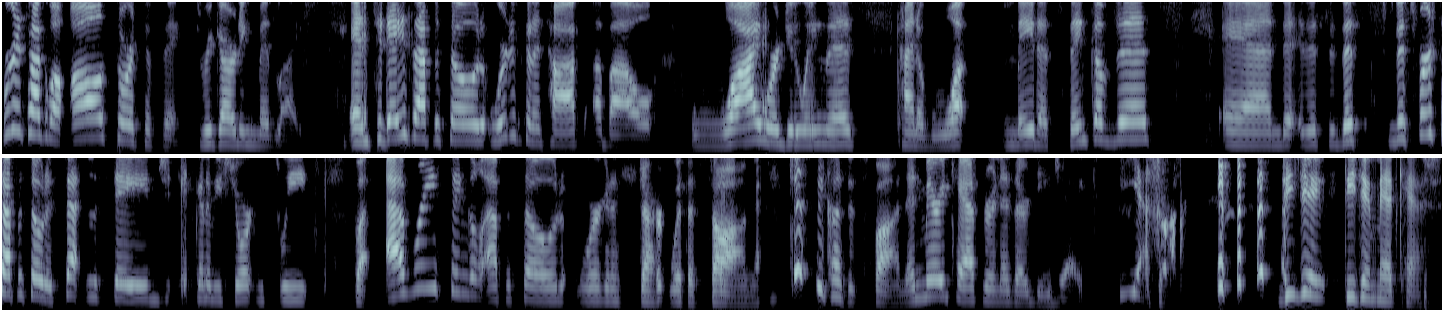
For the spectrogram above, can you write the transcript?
we're going to talk about all sorts of things regarding midlife. And today's episode we're just going to talk about why we're doing this kind of what made us think of this. And this this this first episode is setting the stage. It's going to be short and sweet but every single episode we're going to start with a song just because it's fun. And mary catherine is our dj yes. Dj dj mad cash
